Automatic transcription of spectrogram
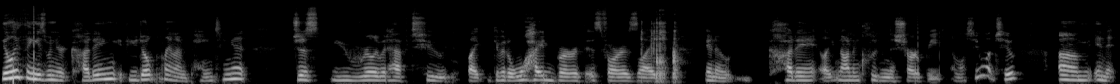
The only thing is when you're cutting, if you don't plan on painting it, just you really would have to like give it a wide berth as far as like, you know, cutting, like not including the Sharpie unless you want to um, in it.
